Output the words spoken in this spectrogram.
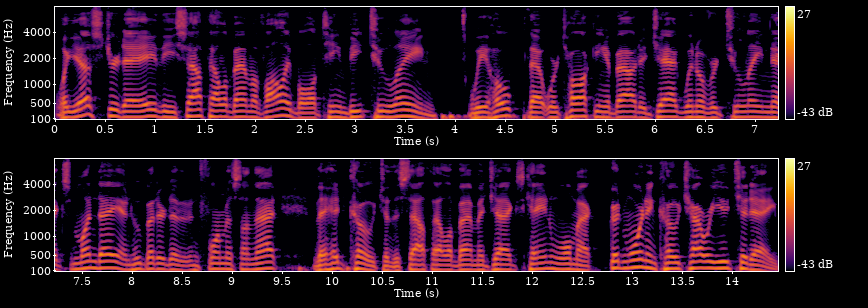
Well, yesterday, the South Alabama volleyball team beat Tulane. We hope that we're talking about a Jag win over Tulane next Monday, and who better to inform us on that? The head coach of the South Alabama Jags, Kane Wommack. Good morning, Coach. How are you today?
